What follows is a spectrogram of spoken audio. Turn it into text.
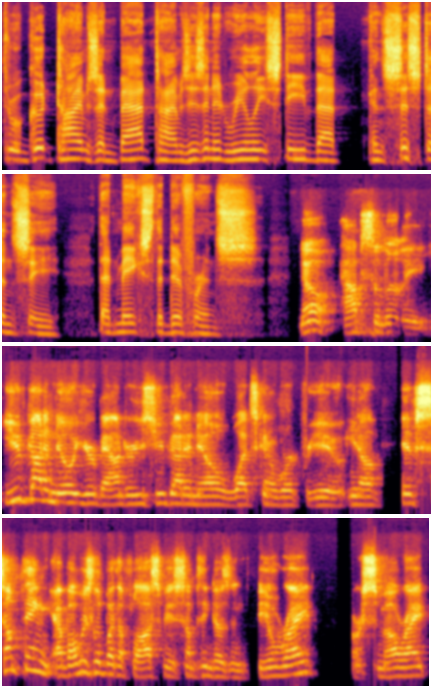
through good times and bad times, isn't it really, Steve, that consistency that makes the difference? No, absolutely. You've got to know your boundaries. You've got to know what's going to work for you. You know, if something, I've always lived by the philosophy if something doesn't feel right or smell right,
